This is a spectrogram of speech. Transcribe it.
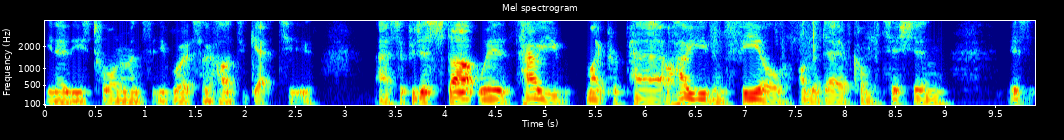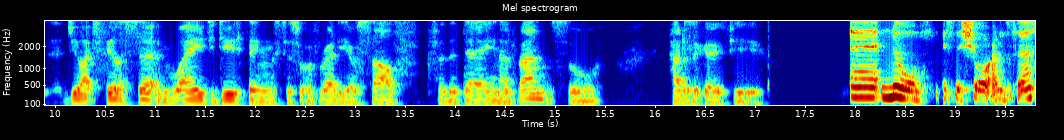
you know, these tournaments that you've worked so hard to get to. Uh, so if we just start with how you might prepare or how you even feel on the day of competition, is do you like to feel a certain way? Do you do things to sort of ready yourself for the day in advance, or how does it go for you? Uh, no, is the short answer.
